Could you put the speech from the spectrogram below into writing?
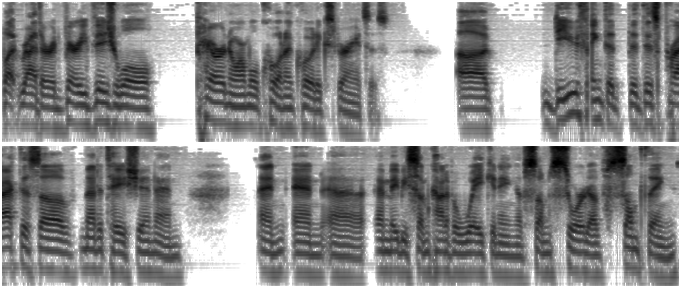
but rather in very visual, paranormal, quote unquote experiences. Uh, do you think that, that this practice of meditation and and and uh, and maybe some kind of awakening of some sort of something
